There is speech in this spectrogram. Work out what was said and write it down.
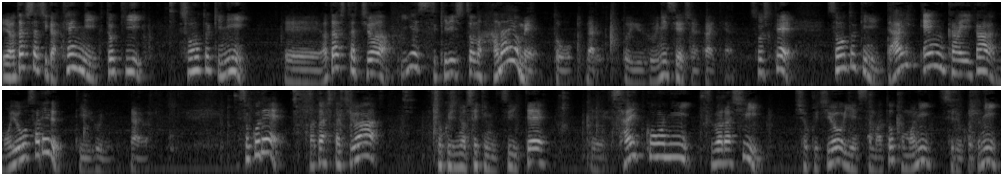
ら。私たちが天に行く時その時に、えー、私たちはイエス・キリストの花嫁となるというふうに聖書に書いてある。そしてその時に大宴会が催されるっていうふうになるわけ。そこで私たちは食事の席についてえ最高に素晴らしい食事をイエス様と共にすることに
